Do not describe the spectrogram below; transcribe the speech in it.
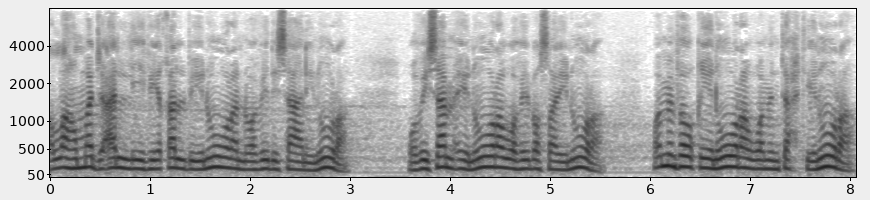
اللهم اجعل لي في قلبي نورا وفي لساني نورا وفي سمعي نورا وفي بصري نورا ومن فوقي نورا ومن تحتي نورا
